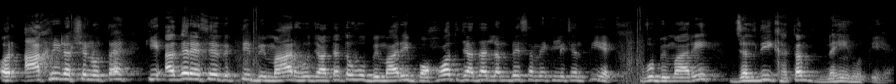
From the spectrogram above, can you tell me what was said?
और आखिरी लक्षण होता है कि अगर ऐसे व्यक्ति बीमार हो जाता है तो वो बीमारी बहुत ज़्यादा लंबे समय के लिए चलती है, वो बीमारी जल्दी खत्म नहीं होती है।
